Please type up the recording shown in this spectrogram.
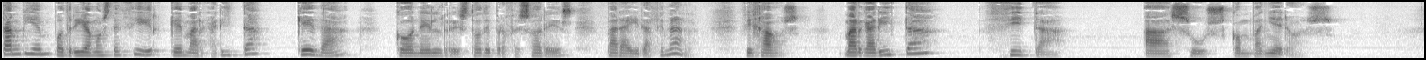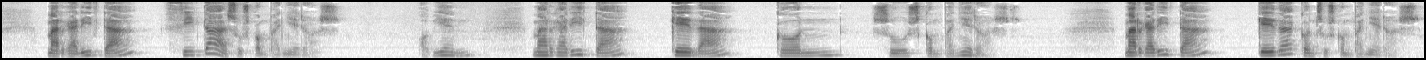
también podríamos decir que Margarita queda con el resto de profesores para ir a cenar. Fijaos, Margarita cita a sus compañeros. Margarita cita a sus compañeros. O bien, Margarita queda con sus compañeros. Margarita queda con sus compañeros.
